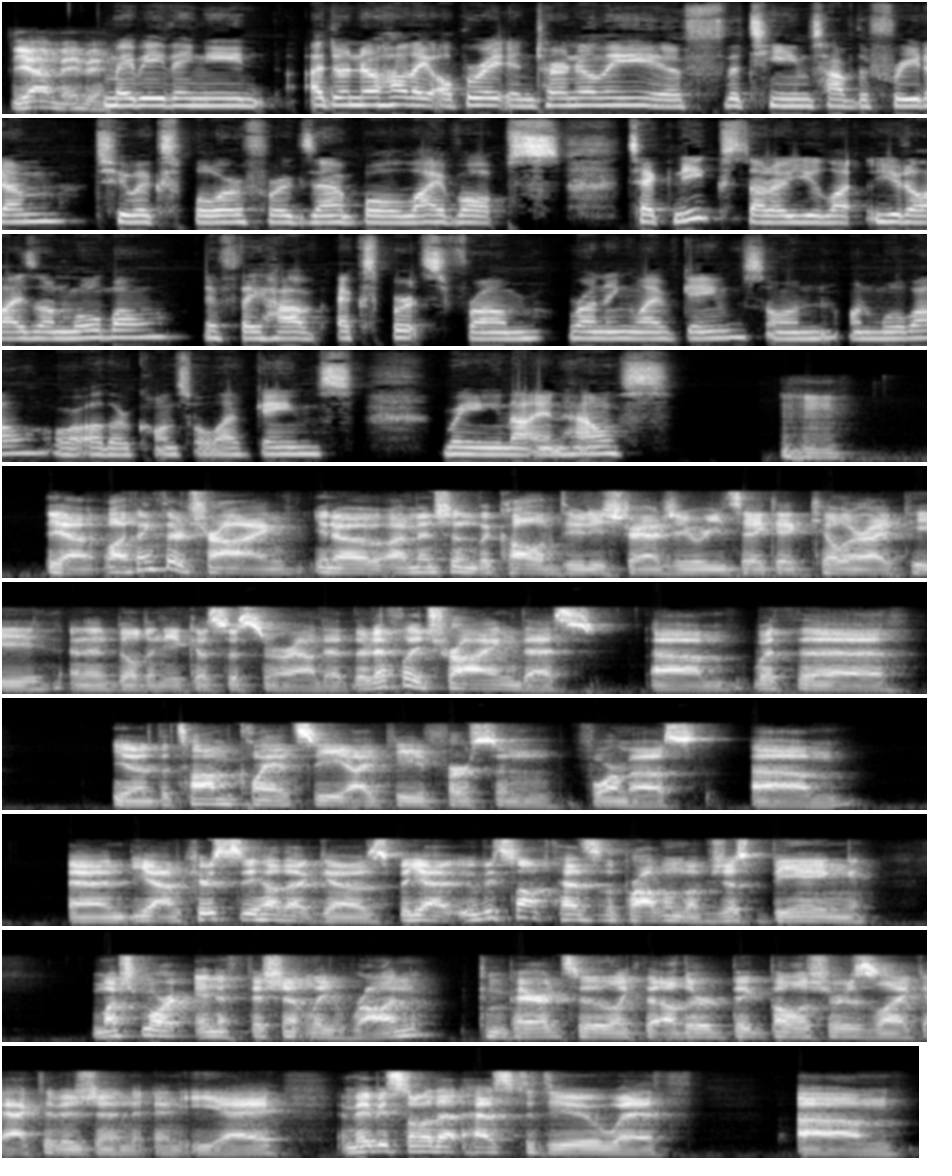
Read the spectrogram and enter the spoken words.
Yeah, maybe. Maybe they need, I don't know how they operate internally, if the teams have the freedom to explore, for example, live ops techniques that are u- utilized on mobile, if they have experts from running live games on, on mobile or other console live games, bringing that in house. Mm-hmm. Yeah, well, I think they're trying. You know, I mentioned the Call of Duty strategy where you take a killer IP and then build an ecosystem around it. They're definitely trying this um, with the you know the Tom Clancy IP first and foremost. Um, and yeah, I'm curious to see how that goes. But yeah, Ubisoft has the problem of just being much more inefficiently run compared to like the other big publishers like Activision and EA. And maybe some of that has to do with um,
